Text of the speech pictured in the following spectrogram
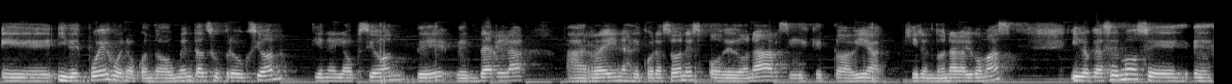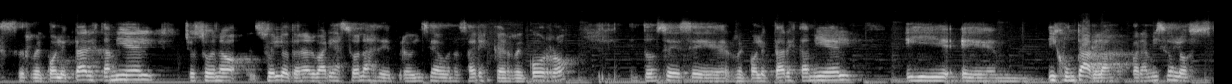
eh, y después, bueno, cuando aumentan su producción, tienen la opción de venderla a reinas de corazones o de donar, si es que todavía quieren donar algo más. Y lo que hacemos es, recolectar esta miel. Yo suelo, tener varias zonas de provincia de Buenos Aires que recorro. Entonces, eh, recolectar esta miel y, eh, y, juntarla. Para mí son los,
